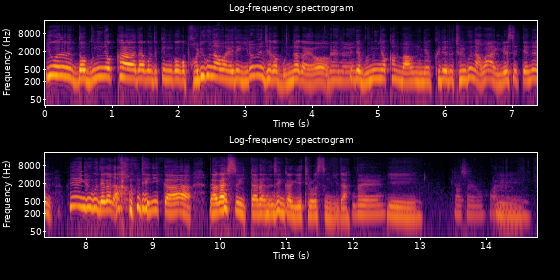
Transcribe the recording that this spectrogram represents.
이걸 너 무능력하다고 느끼는 거고 버리고 나와야 돼. 이러면 제가 못 나가요. 네네. 근데 무능력한 마음 그냥 그대로 들고 나와. 이랬을 때는 그냥 이러고 내가 나가면 되니까 나갈 수 있다라는 생각이 들었습니다. 네, 예, 맞아요. 아유. 예.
